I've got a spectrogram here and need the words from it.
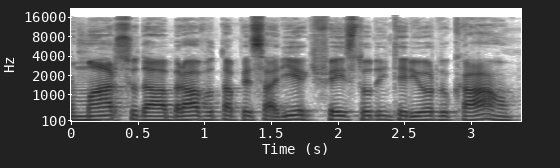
O Márcio da Bravo Tapeçaria, que fez todo o interior do carro,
